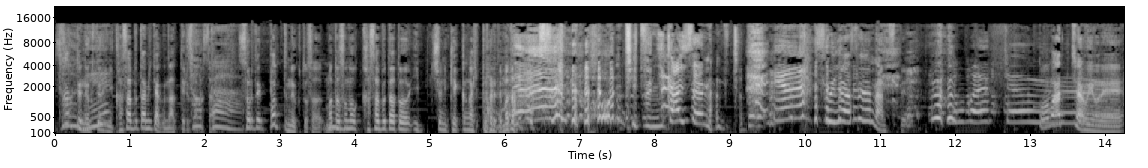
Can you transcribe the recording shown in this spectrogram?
ずっと抜くときにかさぶたみたくなってるからさ。それでポッて抜くとさまたそのかさぶたと一緒に血管が引っ張られてまた本日2回戦なんて言っちゃってすいませんなんつって。困っちゃう困っちゃうよね。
